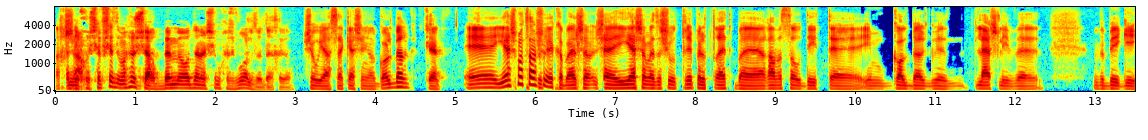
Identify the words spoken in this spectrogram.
עכשיו. אני חושב שזה משהו שהרבה מאוד אנשים חשבו על זה דרך אגב. שהוא יעשה cash in על גולדברג? כן. יש מצב שהוא יקבל, שיהיה שם איזשהו triple threat בערב הסעודית עם גולדברג, לאשלי וביגי.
